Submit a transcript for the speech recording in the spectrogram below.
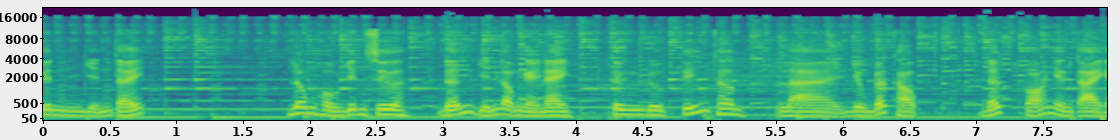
kinh Vĩnh Tế. Long Hồ Vinh xưa đến Vĩnh Long ngày nay từng được tiếng thơm là dùng đất học, đất có nhân tài.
